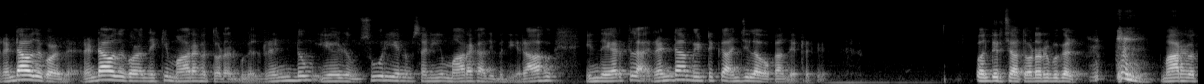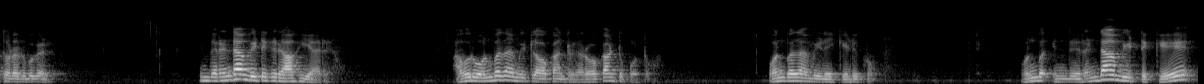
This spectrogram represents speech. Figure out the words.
ரெண்டாவது குழந்தை. ரெண்டாவது குழந்தைக்கு மாரக தொடர்புகள். ரெண்டும் ஏழும் சூரியனும் சனியும் மாரகாதிபதி. ராகு இந்த இடத்துல ரெண்டாம் வீட்டுக்கு அஞ்சில் உக்காந்துட்டு இருக்கு வந்துருச்சா தொடர்புகள்? மாரக தொடர்புகள். இந்த ரெண்டாம் வீட்டுக்கு ராகு யார்? அவர் ஒன்பதாம் வீட்டில் உக்காந்துருக்கார். உக்காந்துட்டு போட்டோம். ஒன்பதாம் வீடை கெடுக்கும். ஒன்ப இந்த ரெண்டாம் வீட்டுக்கு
